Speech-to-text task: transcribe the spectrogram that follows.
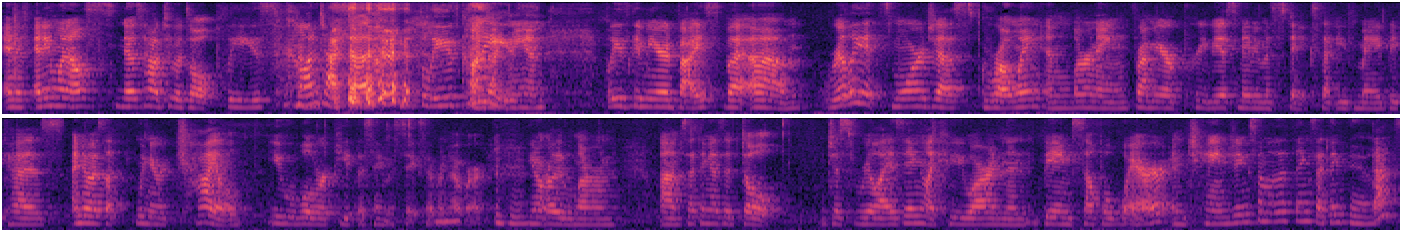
and if anyone else knows how to adult, please Contact us. please contact Please. me and please give me your advice. But um, really, it's more just growing and learning from your previous maybe mistakes that you've made because I know it's like when you're a child, you will repeat the same mistakes over and over. You don't really learn. Um, so I think as adult, just realizing like who you are and then being self-aware and changing some of the things, I think Yeah. that's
